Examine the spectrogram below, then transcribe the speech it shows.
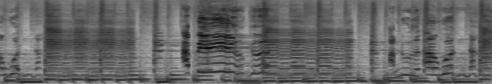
I wouldn't. I feel good. I knew that I wouldn't.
